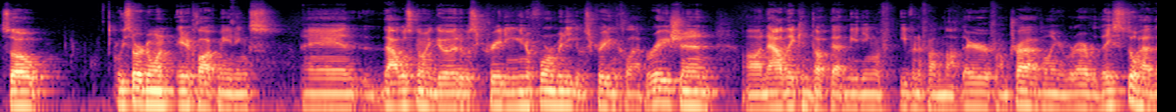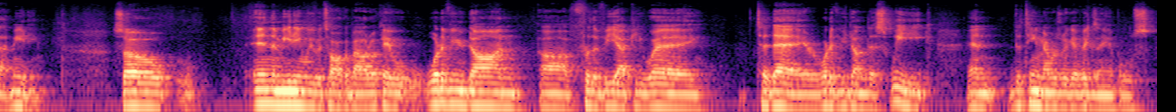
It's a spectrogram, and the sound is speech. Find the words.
So we started doing eight o'clock meetings and that was going good. It was creating uniformity, it was creating collaboration. Uh, now they conduct that meeting with, even if I'm not there, if I'm traveling or whatever, they still have that meeting. So in the meeting, we would talk about okay, what have you done uh, for the VIP way today, or what have you done this week? And the team members would give examples.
